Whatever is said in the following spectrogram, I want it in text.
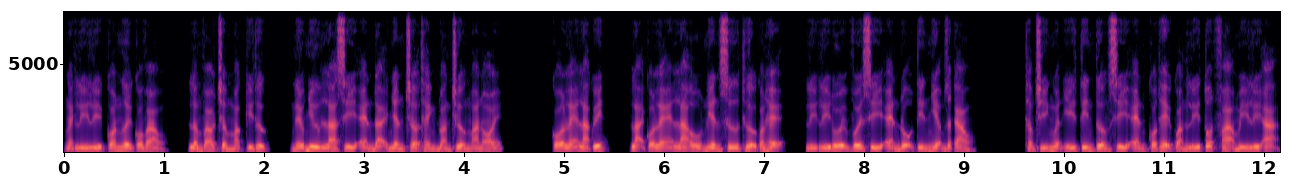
Ngạch lý lì con ngươi co vào, lâm vào trầm mặc kỳ thực, nếu như là xì ẹn đại nhân trở thành đoàn trưởng mà nói, có lẽ là quýt, lại có lẽ là ấu niên sư thừa quan hệ, lý lì đối với xì ẹn độ tín nhiệm rất cao. Thậm chí nguyện ý tin tưởng xì ẹn có thể quản lý tốt phạm mỹ lì ạ.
